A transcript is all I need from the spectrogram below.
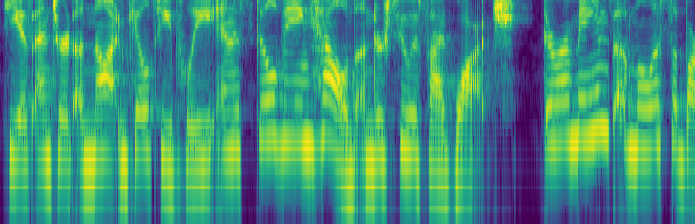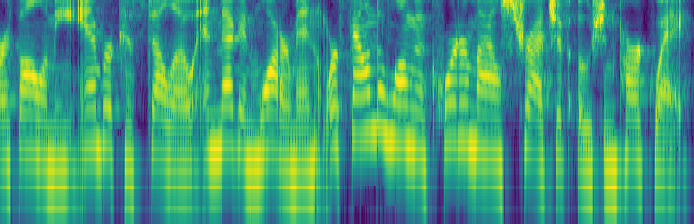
He has entered a not guilty plea and is still being held under suicide watch. The remains of Melissa Barthelemy, Amber Costello, and Megan Waterman were found along a quarter mile stretch of Ocean Parkway.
